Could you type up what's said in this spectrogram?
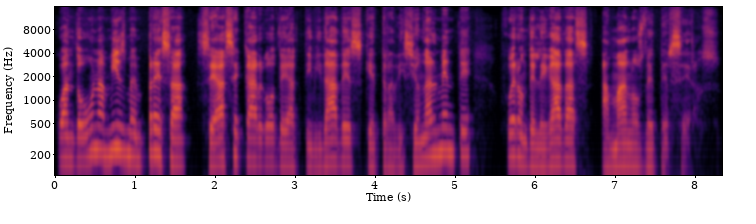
cuando una misma empresa se hace cargo de actividades que tradicionalmente fueron delegadas a manos de terceros.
